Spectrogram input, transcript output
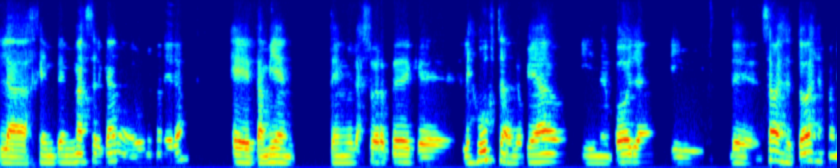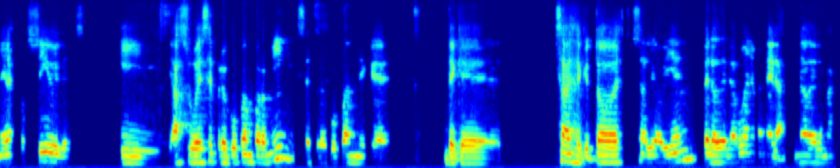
la gente más cercana de alguna manera, también tengo la suerte de que les gusta lo que hago y me apoyan y de, sabes, de todas las maneras posibles. Y a su vez se preocupan por mí, se preocupan de que, de que, sabes, de que todo esto salga bien, pero de la buena manera, no de la mala.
